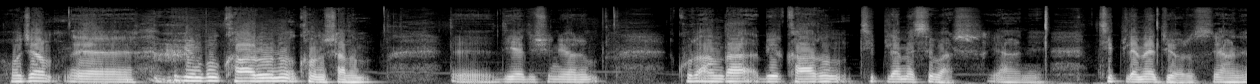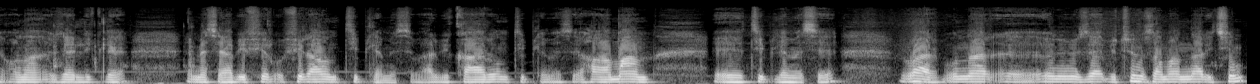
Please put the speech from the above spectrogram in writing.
hocam. E, bugün bu Karun'u konuşalım e, diye düşünüyorum. Kur'an'da bir Karun tiplemesi var. Yani tipleme diyoruz. Yani ona özellikle mesela bir Fir Firavun tiplemesi var. Bir Karun tiplemesi, Haman e, tiplemesi var. Bunlar e, önümüze bütün zamanlar için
